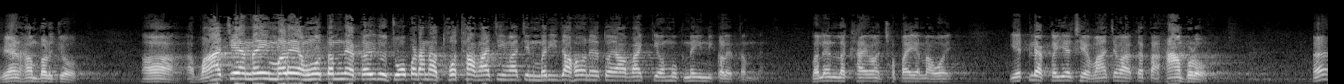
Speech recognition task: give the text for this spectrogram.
વેણ સાંભળજો. હા, વાંચે નહીં મળે, હું તમને કહી દઉં, ચોપડાના થોથા વાંચી વાંચીને મરી જાઓ ને તો આ વાક્ય અમુક નહીં નીકળે તમને. ભલે લખાયો છપાયેલા હોય. એટલે કહીએ છીએ, વાંચવા કરતા સાંભળો. હે?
